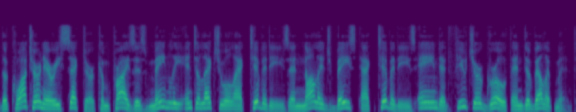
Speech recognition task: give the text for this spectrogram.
The quaternary sector comprises mainly intellectual activities and knowledge-based activities aimed at future growth and development.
